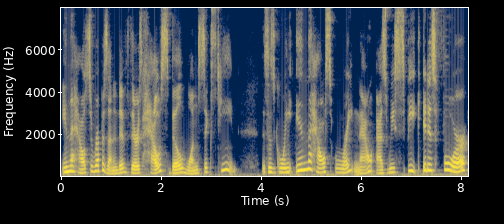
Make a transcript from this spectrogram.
in the House of Representatives, there's House Bill 116. This is going in the House right now as we speak. It is for,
